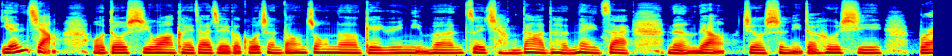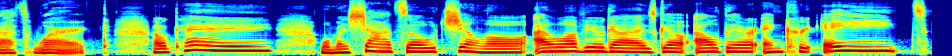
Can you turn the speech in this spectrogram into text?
演讲，我都希望可以在这个过程当中呢，给予你们最强大的内在能量，就是你的呼吸 breath work。OK，我们下周见喽！I love you guys. Go out there and create.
